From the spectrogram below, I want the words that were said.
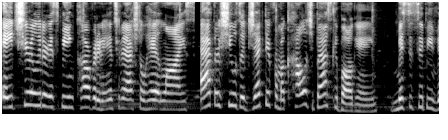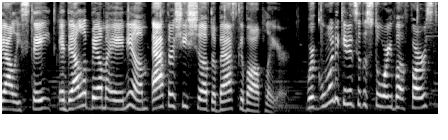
A cheerleader is being covered in international headlines after she was ejected from a college basketball game, Mississippi Valley State and Alabama A&M after she shoved a basketball player. We're going to get into the story, but first,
